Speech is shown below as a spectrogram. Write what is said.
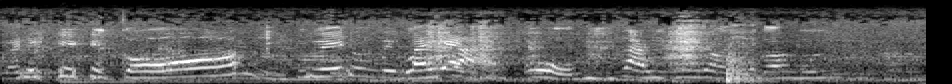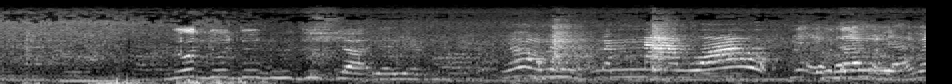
ไม่ได้ก้อนไม่ถูกไปไว้อะโอ้โหผีสายที่นี่เราเนี่ยแล้วก็หมุนหยุดหยุดหยุดหยุดหยุดอย่าอย่าอย่าแล้วมัน แล้วเนี่ยมันได้หมือนไหม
